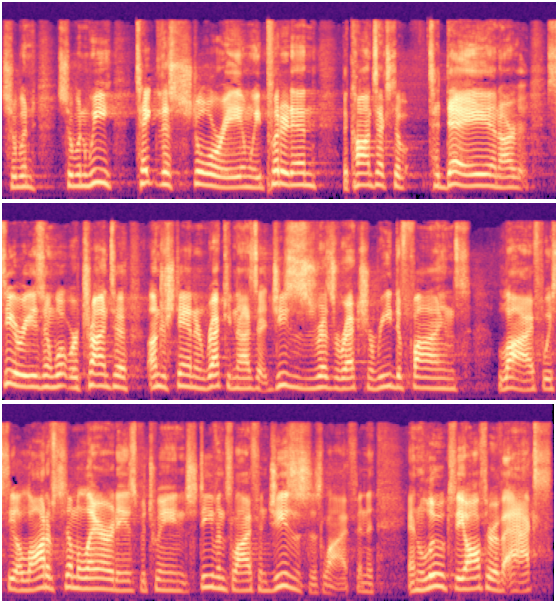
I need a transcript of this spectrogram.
So when, so when we take this story and we put it in the context of today in our series and what we're trying to understand and recognize that Jesus' resurrection redefines life, we see a lot of similarities between Stephen's life and Jesus' life. And, and Luke, the author of Acts,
